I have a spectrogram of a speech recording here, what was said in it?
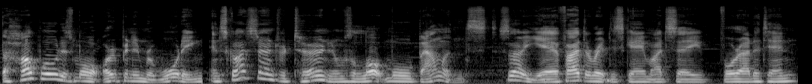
the hub world is more open and rewarding, and Skystone's return it was a lot more balanced. So yeah, if I had to rate this game, I'd say 4 out of 10.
